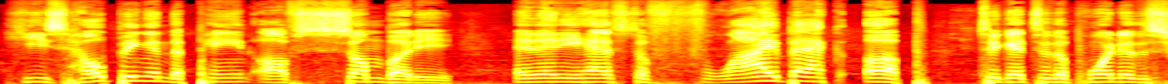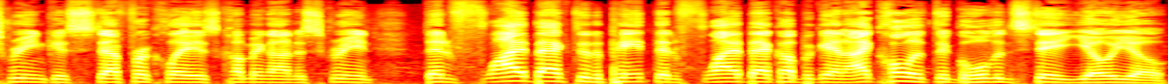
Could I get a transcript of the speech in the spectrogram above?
he's helping in the paint off somebody, and then he has to fly back up to get to the point of the screen because Steph or Klay is coming on the screen, then fly back to the paint, then fly back up again. I call it the Golden State yo-yo,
